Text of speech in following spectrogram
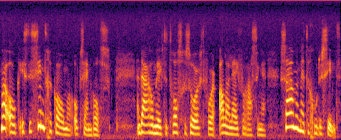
maar ook is de Sint gekomen op zijn ros. En daarom heeft de Tros gezorgd voor allerlei verrassingen, samen met de goede Sint.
